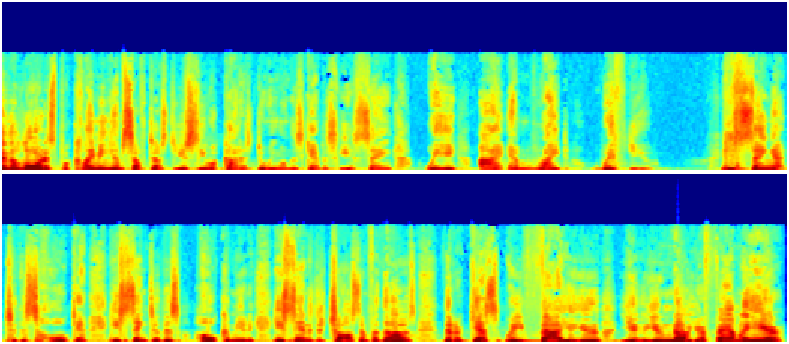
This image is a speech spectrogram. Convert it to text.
And the Lord is proclaiming himself to us. Do you see what God is doing on this campus? He is saying, We, I am right with you. He's saying that to this whole camp. He's saying to this whole community. He's saying it to Charleston. For those that are guests, we value you. You, you know your family here.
